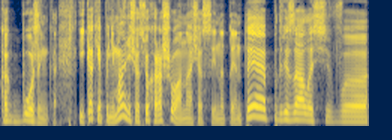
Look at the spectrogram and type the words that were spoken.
как боженька. И, как я понимаю, у нее сейчас все хорошо. Она сейчас и на ТНТ подвязалась в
